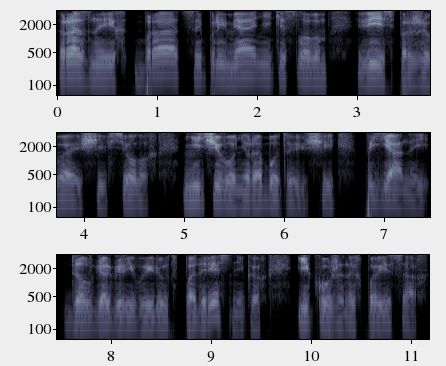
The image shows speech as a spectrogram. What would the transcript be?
разные их братцы, племянники, словом, весь проживающий в селах, ничего не работающий, пьяный, долгогривый люд в подрясниках и кожаных поясах,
